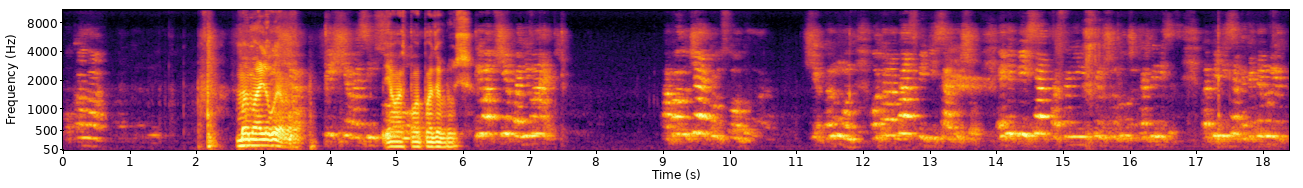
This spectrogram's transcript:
около Ми малюємо. 1800 Я вас по- долларов. подивлюсь. Ты вообще понимаешь? А получает он 100 долларов. Чем-то, ну, он, вот он отдаст 50 еще. Эти 50 по сравнению с тем, что он должен каждый месяц по 50, так это ему лет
